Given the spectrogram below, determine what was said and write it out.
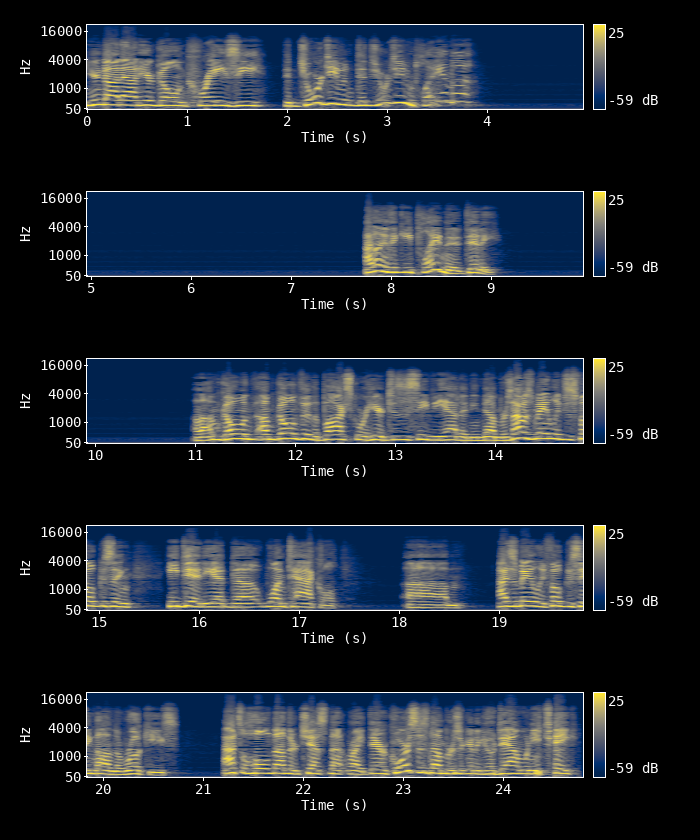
You're not out here going crazy. Did George even did George even play in the? I don't even think he played in it, did he? I'm going I'm going through the box score here just to see if he had any numbers. I was mainly just focusing. He did. He had uh, one tackle. Um, I was mainly focusing on the rookies. That's a whole nother chestnut right there. Of course, his numbers are going to go down when you take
